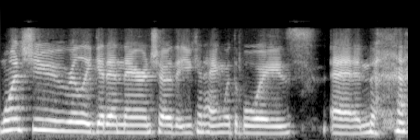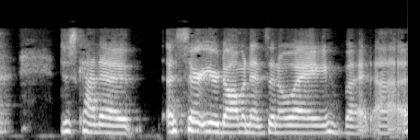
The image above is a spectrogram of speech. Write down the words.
once you really get in there and show that you can hang with the boys and just kind of assert your dominance in a way, but uh,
